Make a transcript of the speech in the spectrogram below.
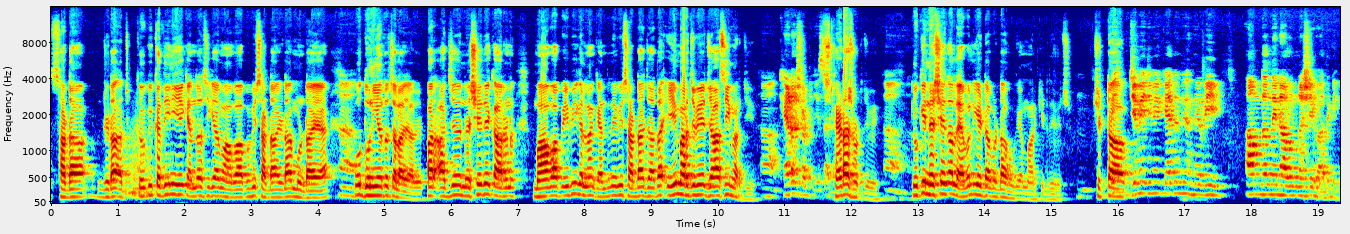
ਸਾਡਾ ਜਿਹੜਾ ਕਿਉਂਕਿ ਕਦੀ ਨਹੀਂ ਇਹ ਕਹਿੰਦਾ ਸੀਗਾ ਮਾਪੇ ਵੀ ਸਾਡਾ ਜਿਹੜਾ ਮੁੰਡਾ ਆ ਉਹ ਦੁਨੀਆ ਤੋਂ ਚਲਾ ਜਾਵੇ। ਪਰ ਅੱਜ ਨਸ਼ੇ ਦੇ ਕਾਰਨ ਮਾਪੇ ਇਹ ਵੀ ਗੱਲਾਂ ਕਹਿੰਦੇ ਨੇ ਵੀ ਸਾਡਾ ਜਾਂ ਤਾਂ ਇਹ ਮਰ ਜਾਵੇ ਜਾਂ ਅਸੀਂ ਮਰ ਜਾਈਏ ਹਾਂ ਖੇੜਾ ਛੁੱਟ ਜੇ ਸਰ ਖਹਿੜਾ ਛੁੱਟ ਜਾਵੇ। ਹਾਂ। ਕਿਉਂਕਿ ਨਸ਼ੇ ਦਾ ਲੈਵਲ ਹੀ ਐਡਾ ਵੱਡਾ ਹੋ ਗਿਆ ਮਾਰਕੀਟ ਦੇ ਵਿੱਚ। ਚਿੱਟਾ ਜਿਵੇਂ ਜਿਵੇਂ ਕਹਿ ਦਿੰਦੇ ਹੁੰਦੇ ਆ ਵੀ ਆਮਦਨ ਦੇ ਨਾਲੋਂ ਨਸ਼ੇ ਵੱਧ ਗਏ।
